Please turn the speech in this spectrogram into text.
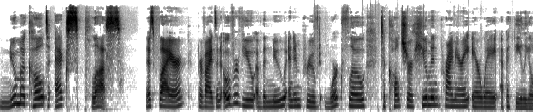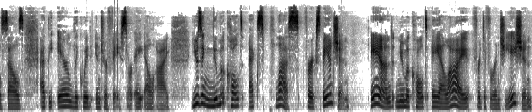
Pneumacult X Plus. This flyer provides an overview of the new and improved workflow to culture human primary airway epithelial cells at the air liquid interface, or ALI, using Pneumacult X Plus for expansion and Pneumacult ALI for differentiation.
